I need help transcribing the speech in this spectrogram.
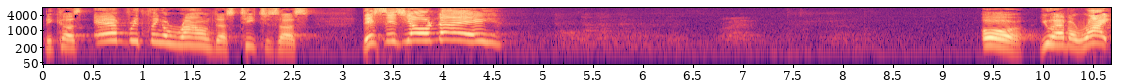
Because everything around us teaches us this is your day. Or you have a right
